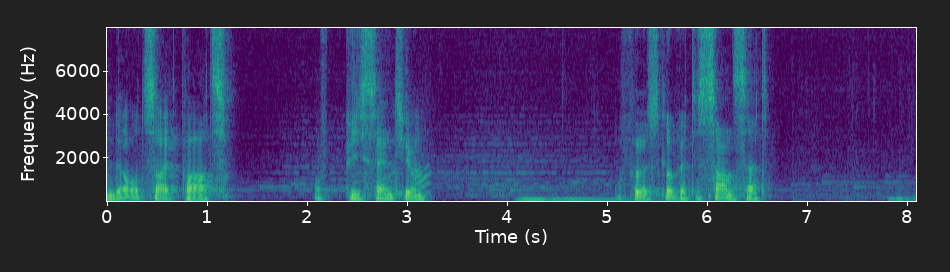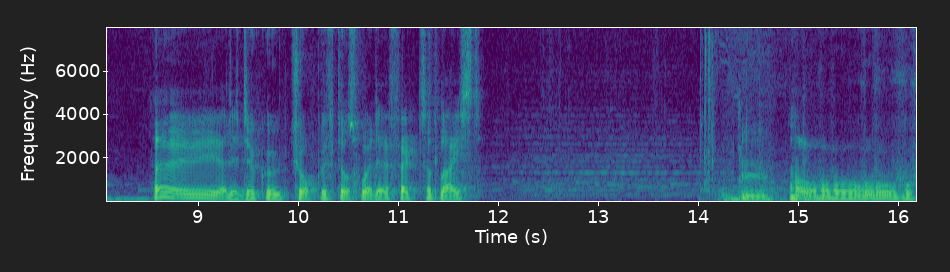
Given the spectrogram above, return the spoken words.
In the outside parts of Byzantium. First look at the sunset. Hey, they did a good job with those weather effects at least. Hmm. Oh,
